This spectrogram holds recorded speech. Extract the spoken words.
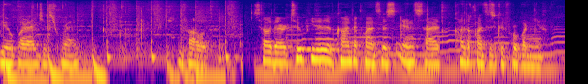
hear what I just read? She followed. So there are two pieces of contact lenses inside. Contact lenses good for one year.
